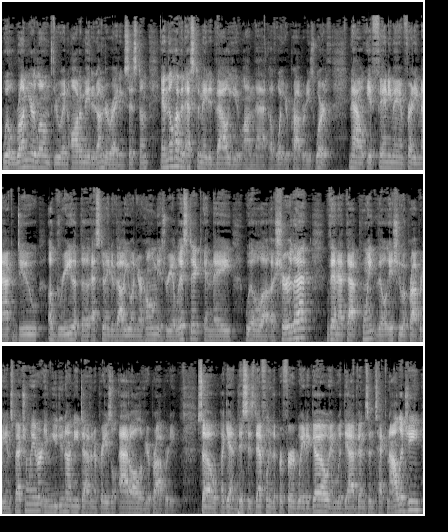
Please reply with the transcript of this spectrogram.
will run your loan through an automated underwriting system and they'll have an estimated value on that of what your property's worth. Now, if Fannie Mae and Freddie Mac do agree that the estimated value on your home is realistic and they will uh, assure that, then at that point they'll issue a property inspection waiver and you do not need to have an appraisal at all of your property. So again, this is definitely the preferred way to go. And with the advents in technology,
